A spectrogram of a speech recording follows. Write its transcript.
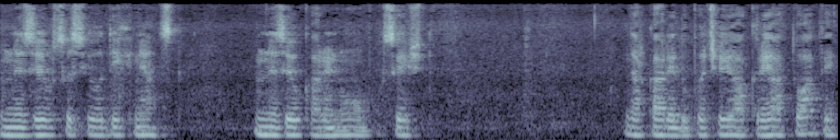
Dumnezeu să se odihnească. Dumnezeu care nu obosește, dar care după ce a creat toate,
